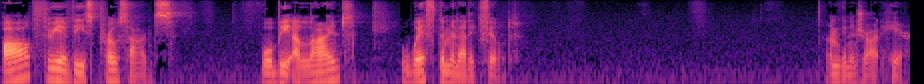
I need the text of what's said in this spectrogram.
all three of these protons will be aligned with the magnetic field. I'm going to draw it here.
